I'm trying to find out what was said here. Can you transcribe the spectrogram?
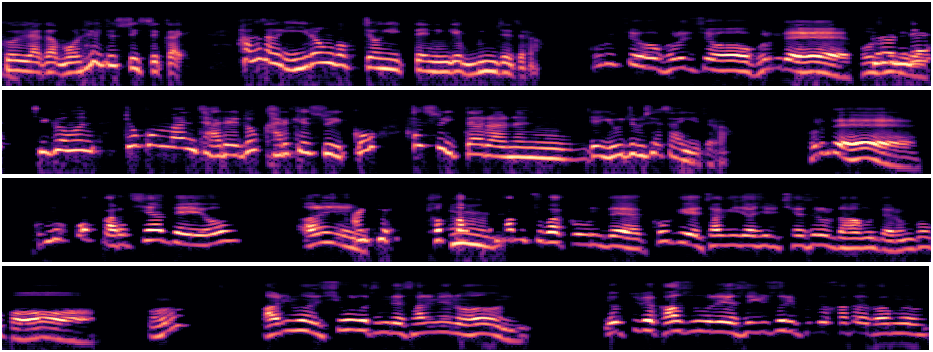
그걸 내가 뭘 해줄 수 있을까? 항상 이런 걱정이 있다는 게 문제더라. 그렇죠, 그렇죠. 그런데. 그런데 지금은 조금만 잘해도 가르칠 수 있고 할 수 있다라는 게 요즘 세상이더라. 그런데 그뭐꼭 가르쳐야 돼요? 아니 아니, 제- 텃밭 음. 상추 가까운데 거기에 자기 자신이 최선을 다하면 되는 거고, 어? 아니면 시골 같은 데 살면은 옆집에 가수원에서 일손이 부족하다 가면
